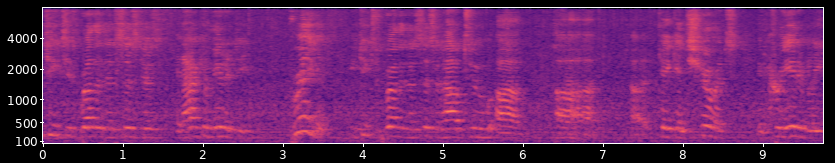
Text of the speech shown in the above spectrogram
teaches brothers and sisters in our community, brilliant. He teaches brothers and sisters how to uh, uh, uh, take insurance and creatively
